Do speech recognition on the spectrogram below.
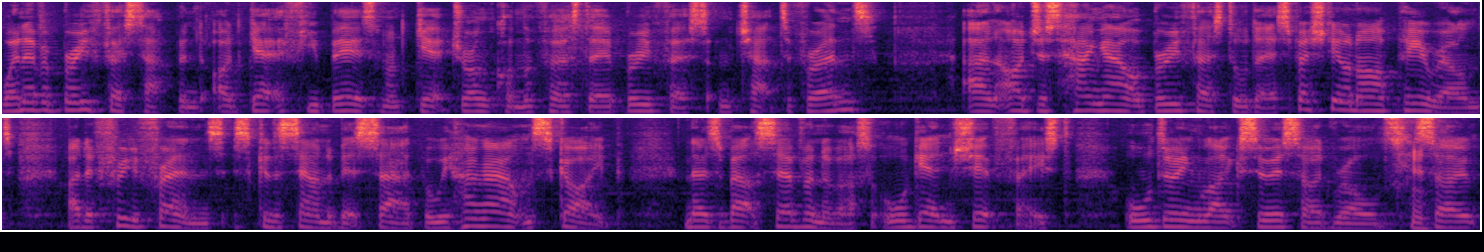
whenever Brewfest happened, I'd get a few beers and I'd get drunk on the first day of Brewfest and chat to friends. And I'd just hang out at Brewfest all day, especially on RP rounds. I had a few friends, it's going to sound a bit sad, but we hung out on Skype, and there's about seven of us, all getting shit faced, all doing like suicide rolls. so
